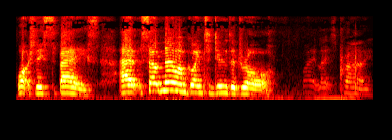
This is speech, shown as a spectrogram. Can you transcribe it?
watch this space. Uh, so now I'm going to do the draw. Right, let's try.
